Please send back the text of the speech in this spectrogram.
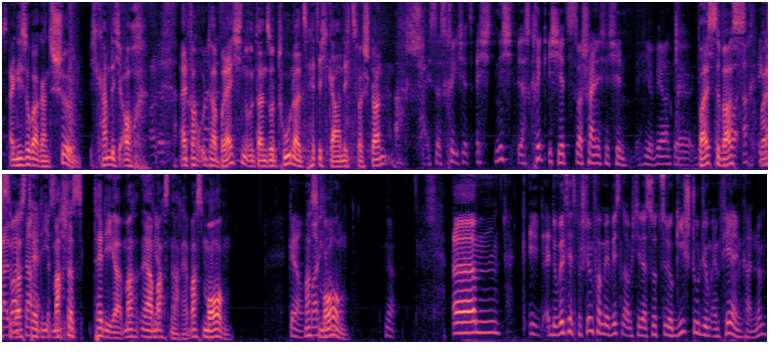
Ist eigentlich sogar ganz schön. Ich kann dich auch einfach unterbrechen und dann so tun, als hätte ich gar nichts verstanden. Ach scheiße, das kriege ich jetzt echt nicht, das kriege ich jetzt wahrscheinlich nicht hin. Hier während der... Weißt du was? Aber, ach, egal, weißt du was, nachher, Teddy? ist Mach das, Teddy, ja, mach, ja, mach's nachher. Mach's morgen. Genau, Mach's mach ich morgen. Ähm, du willst jetzt bestimmt von mir wissen, ob ich dir das Soziologiestudium empfehlen kann, ne?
